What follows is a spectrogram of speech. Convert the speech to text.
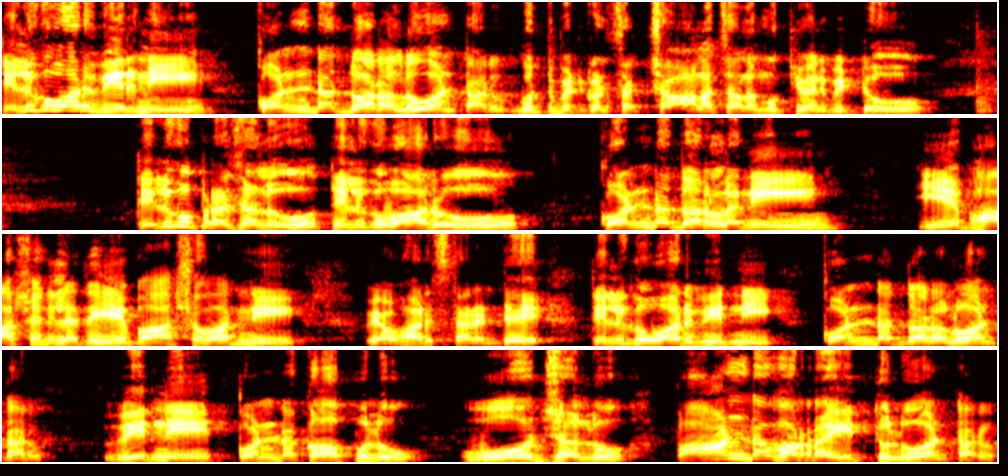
తెలుగువారు వీరిని కొండ దొరలు అంటారు. గుర్తుపెట్టుకోండి సార్ చాలా చాలా ముఖ్యమైన బిట్టు. తెలుగు ప్రజలు తెలుగువారు కొండ దొరలని ఏ భాషని లేదా ఏ భాష వారిని వ్యవహరిస్తారంటే తెలుగువారు వీరిని కొండ దొరలు అంటారు. వీరిని కొండ కాపులు ఓజలు పాండవ రైతులు అంటారు.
